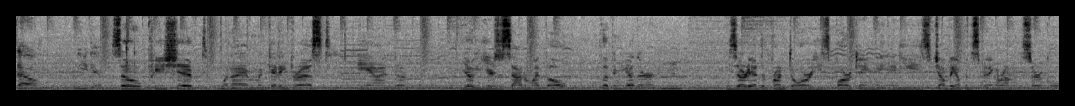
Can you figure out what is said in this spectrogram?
So, what do you do? So pre-shift when I'm getting dressed and uh, Yogi hears the sound of my belt clipping together. Mm-hmm. He's already at the front door. He's barking and he's jumping up and spinning around in a circle.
